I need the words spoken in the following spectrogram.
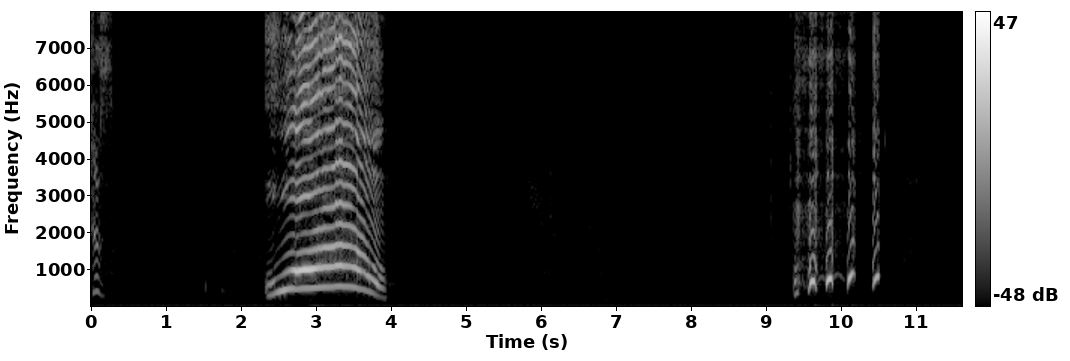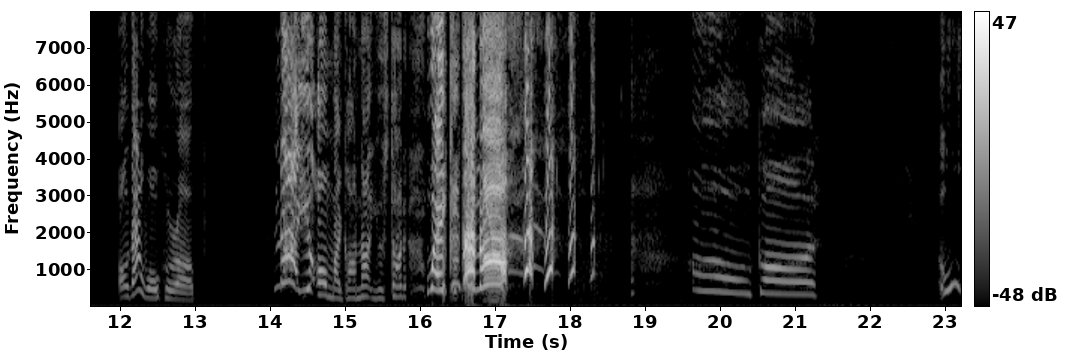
Just. Whoa! oh, that woke her up. Not you! Oh my god, not you started. Wait, Kitano! oh god. Ooh.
